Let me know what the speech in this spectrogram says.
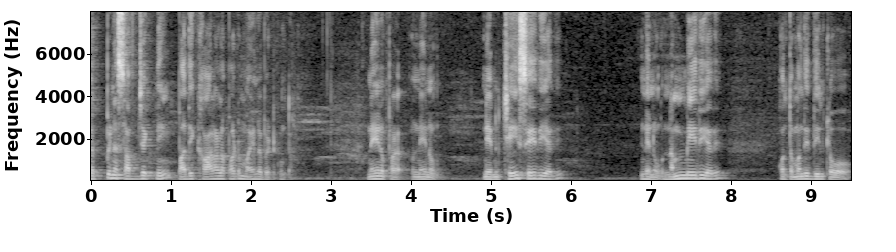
చెప్పిన సబ్జెక్ట్ని పది కాలాల పాటు మైండ్లో పెట్టుకుంటాను నేను ప్ర నేను నేను చేసేది అది నేను నమ్మేది అది. కొంతమంది దీంట్లో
